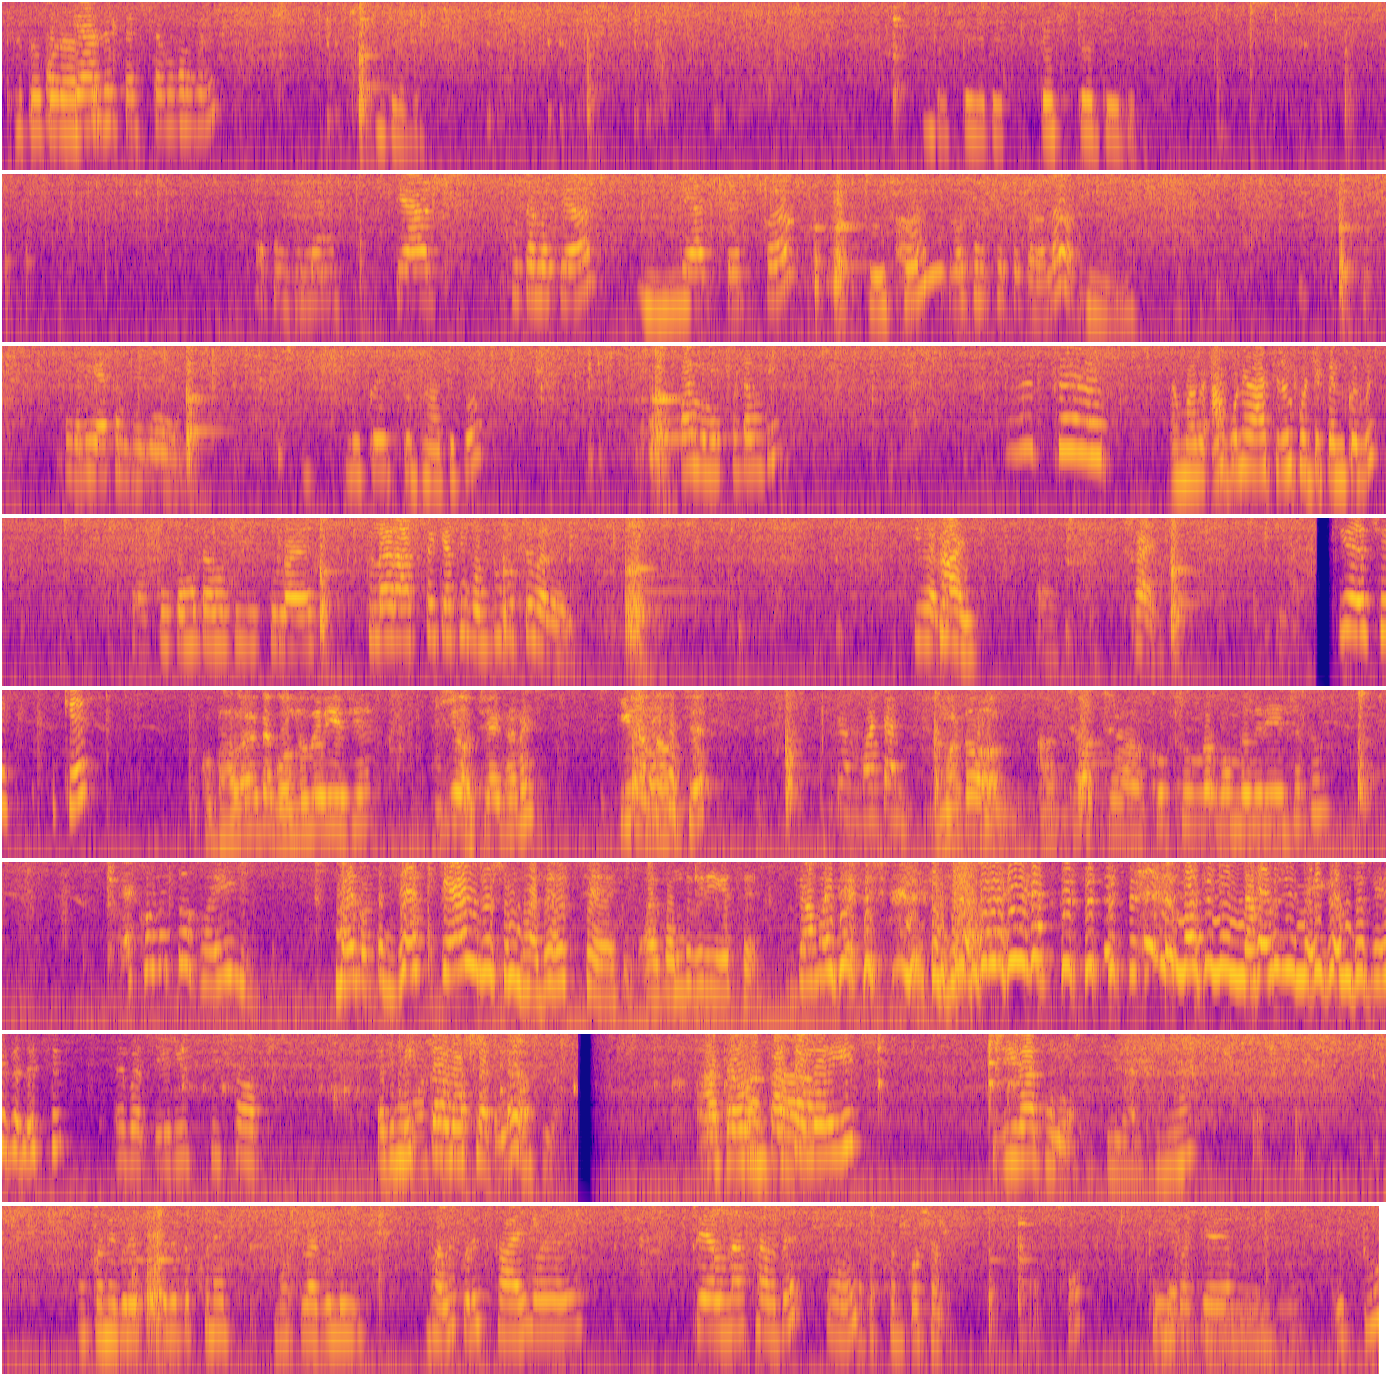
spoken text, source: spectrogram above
ছোট করে পেঁয়াজের পেস্টটা কখন করি দেবো। পেঁয়াজের পেস্টও দিয়ে দিচ্ছি দিলেন পেঁয়াজ কুচানো পেঁয়াজ পেঁয়াজ পেস্ট করা রসুন রসুন খেতে করা না? এগুলি এখন ভেজে এগুলো একটু ভাজবো। কয় মিনিট মোটামুটি? আমার আগুনের আঁচের উপর ডিপেন্ড করবে। আপনি তো মোটামুটি চুলায় চুলার আঁচটা কি আপনি কন্ট্রোল করতে পারেন? কীভাবে ফ্রাই ফ্রাই কি আছে কে? খুব ভালো একটা গন্ধ বেরিয়েছে। কি হচ্ছে এখানে? কি রান্না হচ্ছে? মাটন। মটন? আচ্ছা আচ্ছা খুব সুন্দর গন্ধ বেরিয়েছে তো। এখনও তো হয়নি। মানে জাস্ট পেঁয়াজ রসুন ভাজা হচ্ছে আর গন্ধ বেরিয়ে গেছে। জামাইদের মাটনের নাম শুনে এই গন্ধ পেয়ে ফেলেছে। এবার দিয়ে দিচ্ছি সব। আচ্ছা মশলাটা না? আদা লঙ্কা। কাঁচামরিচ জিরা ধনিয়া। জিরা ধনিয়া। এখন এগুলো থেকে যতক্ষণে মশলাগুলি ভালো করে ফ্রাই হয়ে তেল না ছাড়বে হুম। ততক্ষণ কষাবো। আচ্ছা। এটাকে একটু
